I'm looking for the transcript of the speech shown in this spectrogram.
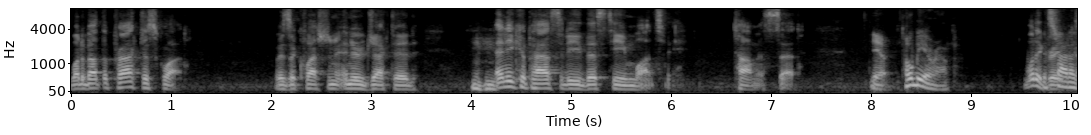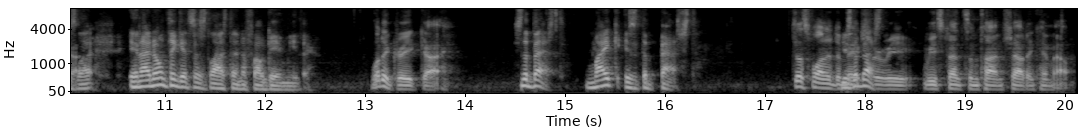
What about the practice squad? Was a question interjected. Mhm. Any capacity this team wants me, Thomas said. Yeah, he'll be around. What a It's great not guy. his last, and I don't think it's his last NFL game either. what a great guy. He's the best. Mike is the best. Just wanted to He's make sure we, we spent some time shouting him out.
